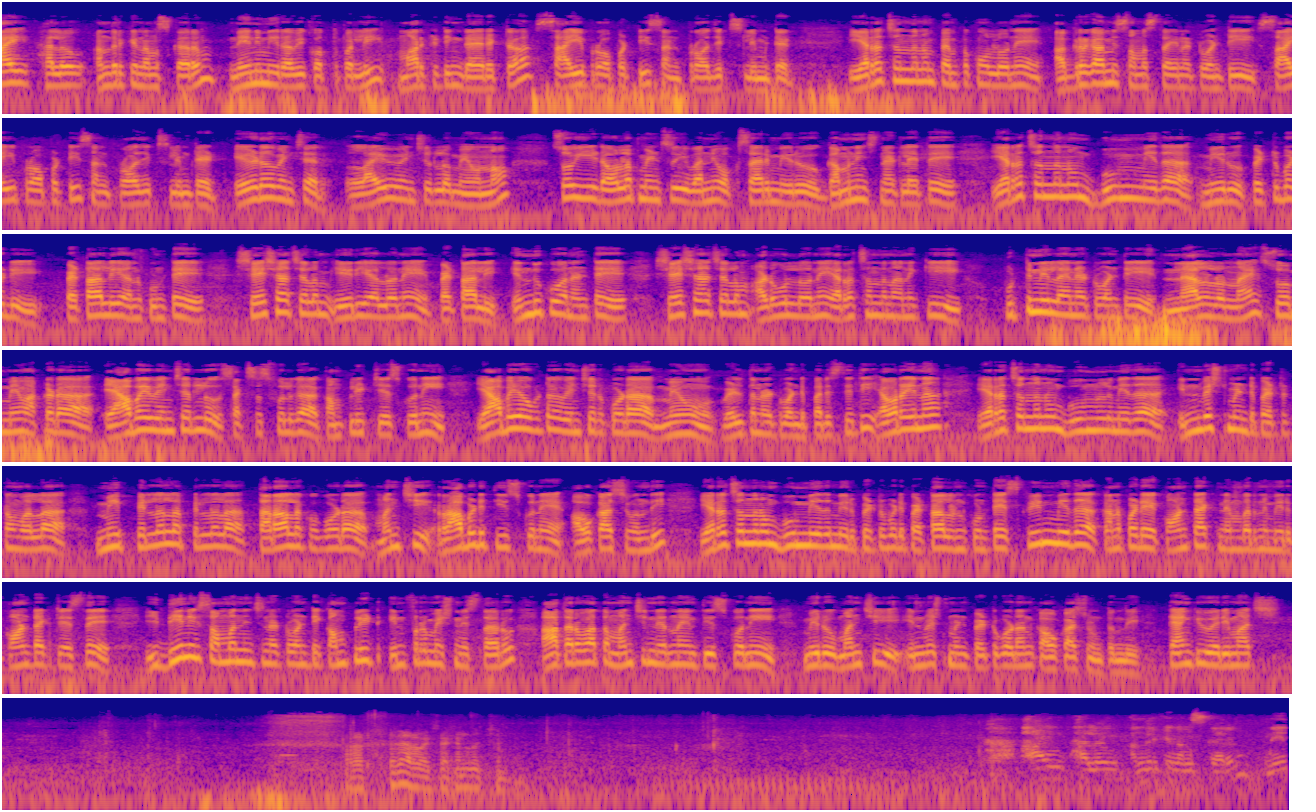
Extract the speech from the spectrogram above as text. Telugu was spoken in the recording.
హాయ్ హలో అందరికీ నమస్కారం. నేను మీ Ravi Kothapalli marketing director Sai properties and projects limited. ఎర్రచందనం పెంపకంలోనే అగ్రగామి సంస్థ అయినటువంటి Sai properties and projects limited ఏడో వెంచర్ లైవ్ వెంచర్లో మేము ఉన్నాం. సో ఈ డెవలప్మెంట్స్ ఇవన్నీ ఒకసారి మీరు గమనించినట్లయితే ఎర్రచందనం భూమి మీద మీరు పెట్టుబడి పెట్టాలి అనుకుంటే శేషాచలం ఏరియాలోనే పెట్టాలి. ఎందుకు అనంటే శేషాచలం అడవుల్లోనే ఎర్రచందనానికి పుట్టినీళ్ళైనటువంటి నేలలు ఉన్నాయి సో మేము అక్కడ యాభై వెంచర్లు సక్సెస్ఫుల్గా కంప్లీట్ చేసుకుని యాభై ఒకటో వెంచర్ కూడా మేము వెళ్తున్నటువంటి పరిస్థితి. ఎవరైనా ఎర్రచందనం భూముల మీద ఇన్వెస్ట్మెంట్ పెట్టడం వల్ల మీ పిల్లల పిల్లల తరాలకు కూడా మంచి రాబడి తీసుకునే అవకాశం ఉంది. ఎర్రచందనం భూమి మీద మీరు పెట్టుబడి పెట్టాలనుకుంటే స్క్రీన్ మీద కనపడే కాంటాక్ట్ నెంబర్ని మీరు కాంటాక్ట్ చేస్తే ఈ దీనికి సంబంధించినటువంటి కంప్లీట్ ఇన్ఫర్మేషన్ ఇస్తారు. ఆ తర్వాత మంచి నిర్ణయం తీసుకొని మీరు మంచి ఇన్వెస్ట్మెంట్ పెట్టుకోవడానికి అవకాశం ఉంటుంది. Thank you very much hi hello అందరికీ నమస్కారం. నేను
